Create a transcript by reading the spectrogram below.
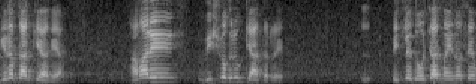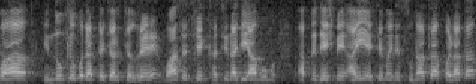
गिरफ़्तार किया गया। हमारे विश्वगुरु क्या कर रहे हैं? पिछले दो चार महीनों से वहाँ हिंदुओं के ऊपर अत्याचार चल रहे हैं। वहाँ से शेख हसीना जी यहाँ अपने देश में आई ऐसे मैंने सुना था पढ़ा था।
